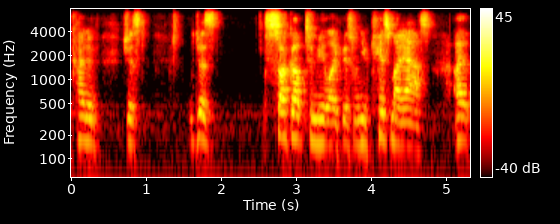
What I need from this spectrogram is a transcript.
kind of just just suck up to me like this when you kiss my ass. I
